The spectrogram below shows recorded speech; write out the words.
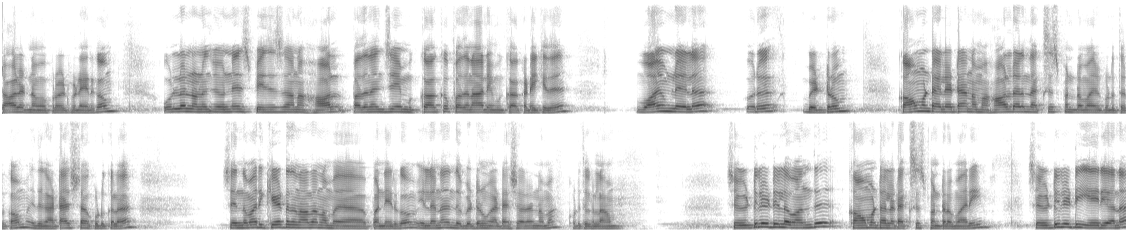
டாய்லெட் நம்ம ப்ரொவைட் பண்ணியிருக்கோம். உள்ளே நுழைஞ்ச உடனே ஸ்பேசஸான ஹால் பதினஞ்சே முக்காக்கு பதினாறு முக்கா கிடைக்குது. வாயுமலையில் ஒரு பெட்ரூம் காமன் டாய்லெட்டாக நம்ம ஹாலிலேருந்து அக்சஸ் பண்ணுற மாதிரி கொடுத்துருக்கோம். இதுக்கு அட்டாச்சாக கொடுக்கல. ஸோ இந்த மாதிரி கேட்டதுனால நம்ம பண்ணியிருக்கோம். இல்லைன்னா இந்த பெட்ரூம் அட்டாச்சாக நம்ம கொடுத்துக்கலாம். ஸோ யூட்டிலிட்டியில் வந்து காமன் டாய்லெட் அக்சஸ் பண்ணுற மாதிரி. ஸோ யூட்டிலிட்டி ஏரியாவில்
